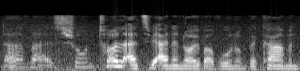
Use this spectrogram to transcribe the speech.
Da war es schon toll, als wir eine Neubauwohnung bekamen.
